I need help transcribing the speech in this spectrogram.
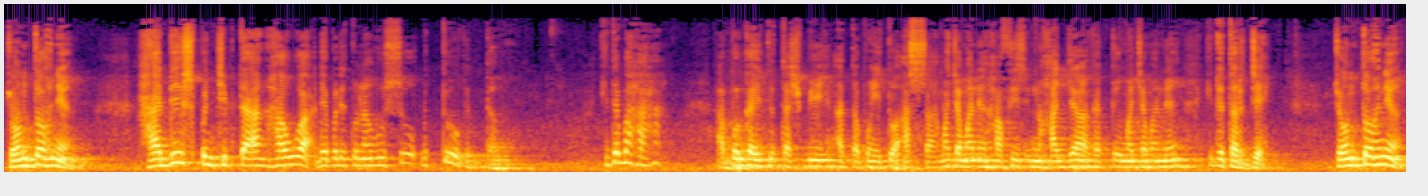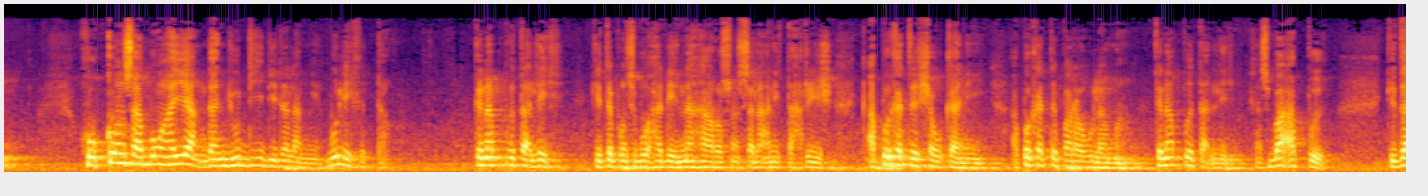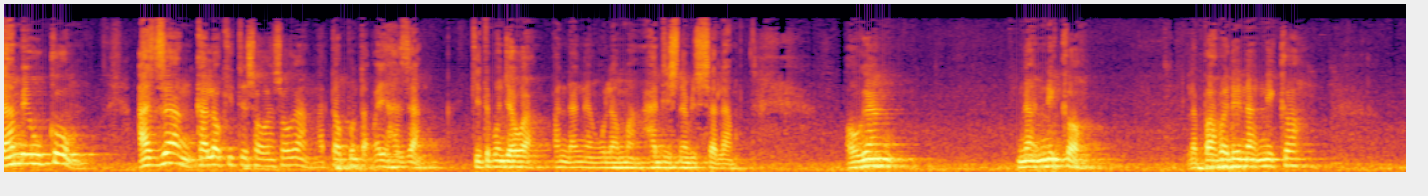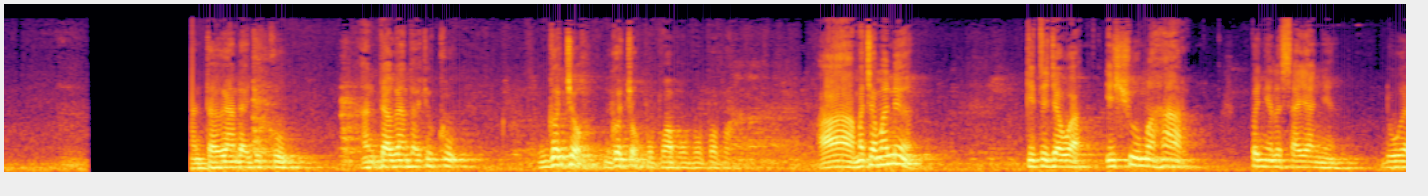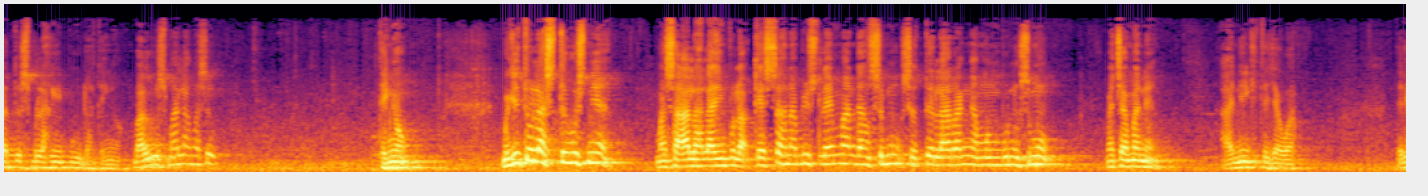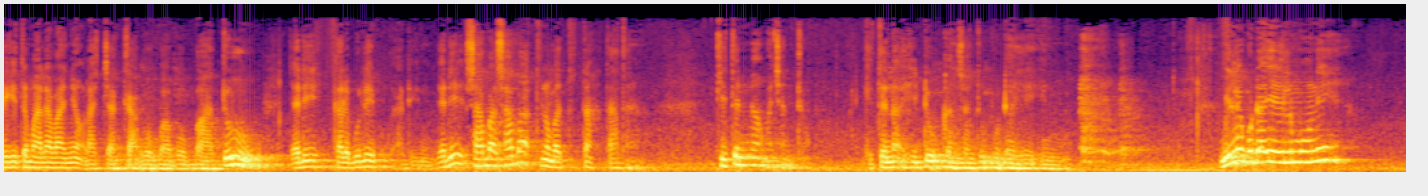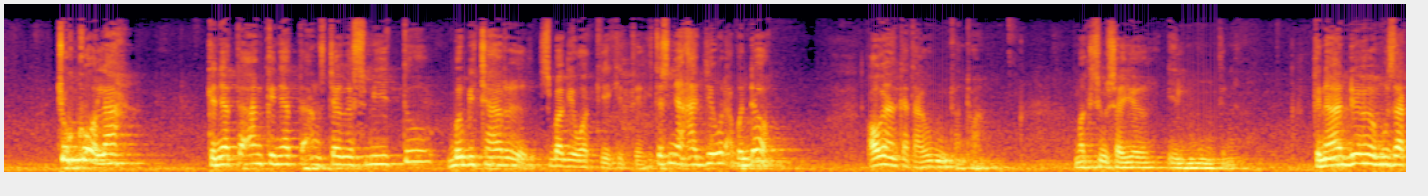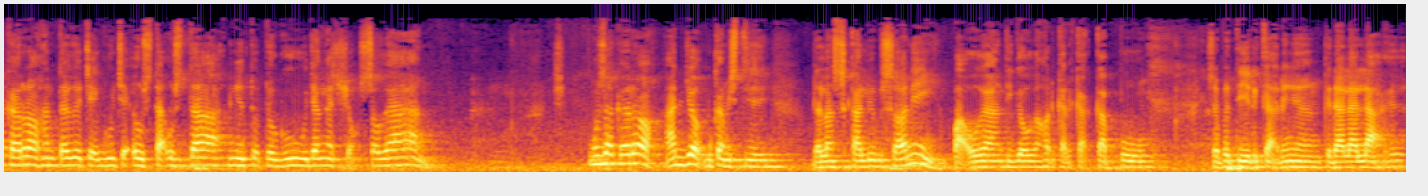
contohnya hadis penciptaan Hawa daripada tulang rusuk betul ke tak kita bahas apakah itu tasbih ataupun itu asal macam mana Hafiz Ibn Hajar kata macam mana kita terjeh Contohnya hukum sabung ayam dan judi di dalamnya. Boleh ke tak? Kenapa tak boleh? Kita pun sebut hadis Naha Rasulullah SAW tahrish. Apa kata Syaukani? Apa kata para ulama? Kenapa tak boleh? Sebab apa? Kita ambil hukum. Azan kalau kita seorang-seorang ataupun tak payah azan. Kita pun jawab pandangan ulama hadis Nabi SAW. Orang nak nikah. Lepas pada nak nikah, Hantaran tak cukup. Hantaran tak cukup. Gocok, gocok apa apa apa apa. Ah, macam mana? Kita jawab, isu mahar penyelesaiannya 211 ribu dah tengok. Baru semalam masuk. Tengok. Begitulah seterusnya. Masalah lain pula kisah Nabi Sulaiman dan semut serta larangan membunuh semut. Macam mana? Ha, ini kita jawab. Jadi kita malah banyaklah cakap bobah-bobah tu. Jadi kalau boleh. Jadi sahabat-sahabat tolong bantu tah tah tah. Kita nak macam tu. Kita nak hidupkan satu budaya ini. bila budaya ilmu ni cukuplah kenyataan-kenyataan secara resmi itu berbicara sebagai wakil kita. Kita senyap haja pun tak dah. Orang akan tahu tuan-tuan. Maksud saya ilmu kena. Kena ada muzakarah antara cikgu-cikgu ustaz-ustaz dengan tok-tok guru. Jangan syok seorang. Muzakarah ajak. Bukan mesti dalam skala besar ni. Empat orang tiga orang dekat-dekat kapung seperti dekat dengan kedalalak ke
